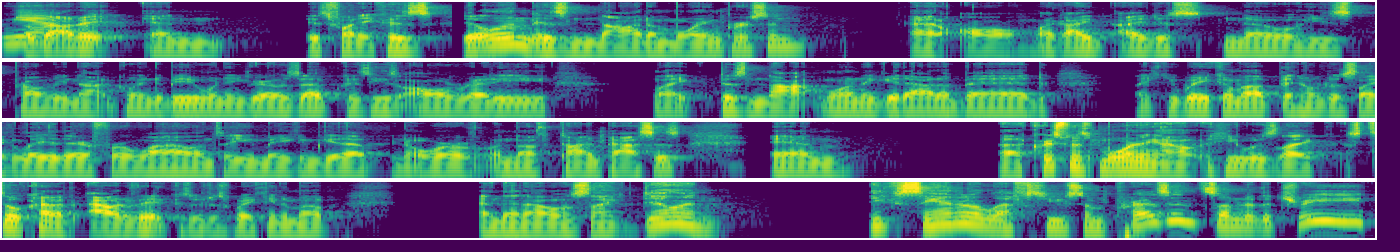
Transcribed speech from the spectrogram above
Yeah. about it and it's funny because dylan is not a morning person at all. Like i i just know he's probably not going to be when he grows up because he's already like does not want to get out of bed. Like you wake him up and he'll just like lay there for a while until you make him get up you know or enough time passes. And uh, christmas morning out he was like still kind of out of it because we're just waking him up. And then i was like dylan I think Santa left you some presents under the tree.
